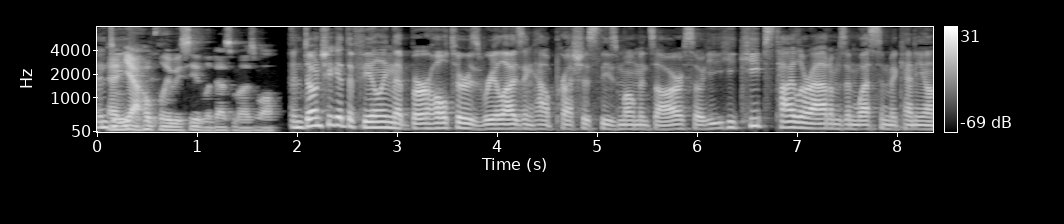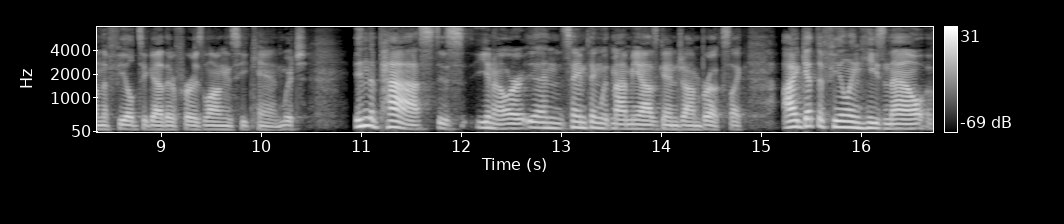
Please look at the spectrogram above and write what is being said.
And, and do- yeah, hopefully we see Ledezma as well. And don't you get the feeling that Berhalter is realizing how precious these moments are? So he, he keeps Tyler Adams and Weston McKennie on the field together for as long as he can, which in the past is, you know, or and same thing with Matt Miazga and John Brooks. Like I get the feeling he's now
